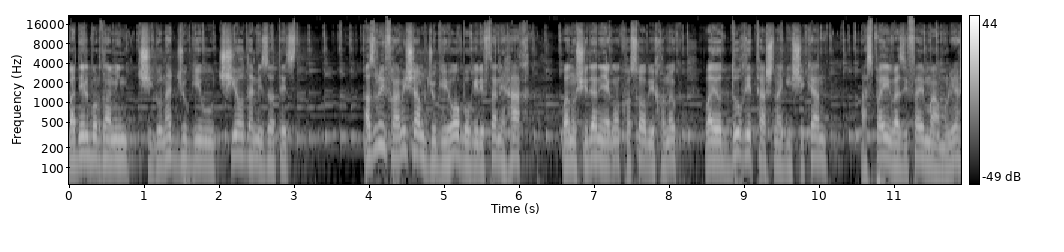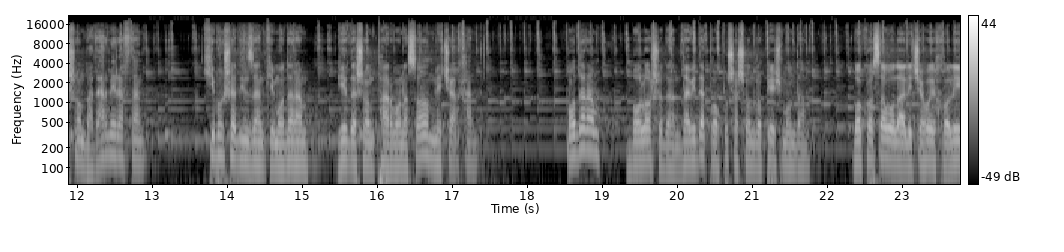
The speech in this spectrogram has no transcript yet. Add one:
Ба дил бурдам ин чӣ гуна ҷугиву чӣ одами зотест аз рӯи фаҳмишам ҷугиҳо бо гирифтани ҳақ ва нӯшидани ягон кособи хунук ва ё дуғи ташнагишикан аз пайи вазифаи маъмулияшон ба дар мерафтанд. Кӣ бошад ин зан ки модарам гирдашон парвонасон мечарханд? Модарам боло шуданд давида попӯшашонро пеш мондам бо косаву лаличаҳои холӣ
